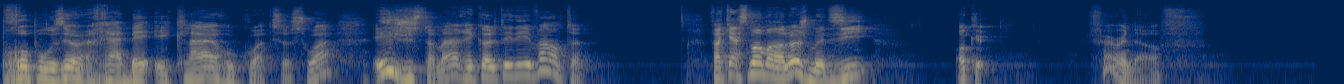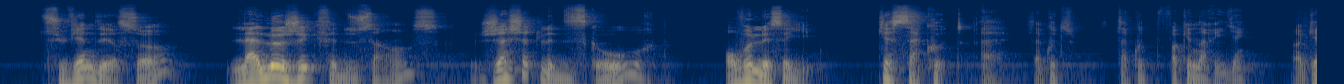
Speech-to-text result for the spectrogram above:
proposer un rabais éclair ou quoi que ce soit, et justement récolter des ventes. Fait qu'à ce moment-là, je me dis, OK, fair enough. Tu viens de dire ça. La logique fait du sens. J'achète le discours. On va l'essayer. Qu'est-ce que ça coûte? Hein? ça coûte? Ça coûte fucking rien. OK?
